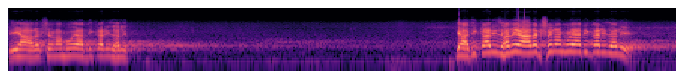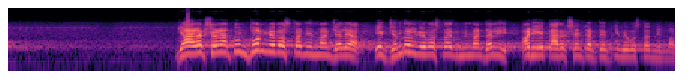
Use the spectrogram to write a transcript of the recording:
ते या आरक्षणामुळे अधिकारी झालेत. ते अधिकारी झाले आरक्षणामुळे अधिकारी झाले. या आरक्षणातून दोन व्यवस्था निर्माण झाल्या. एक जनरल व्यवस्था निर्माण झाली आणि एक आरक्षणकर्त्यांची व्यवस्था निर्माण.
